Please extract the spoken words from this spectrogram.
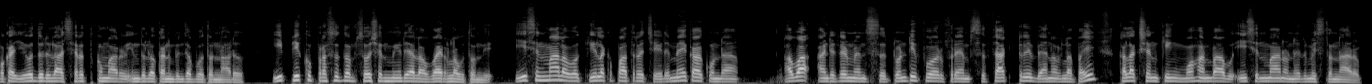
ఒక యోధుడిలా శరత్ కుమార్ ఇందులో కనిపించబోతున్నాడు. ఈ పిక్ ప్రస్తుతం సోషల్ మీడియాలో వైరల్ అవుతుంది. ఈ సినిమాలో ఓ కీలక పాత్ర చేయడమే కాకుండా Ava entertainments twenty four frames factory బ్యానర్లపై కలెక్షన్ కింగ్ మోహన్ బాబు ఈ సినిమాను నిర్మిస్తున్నారు.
